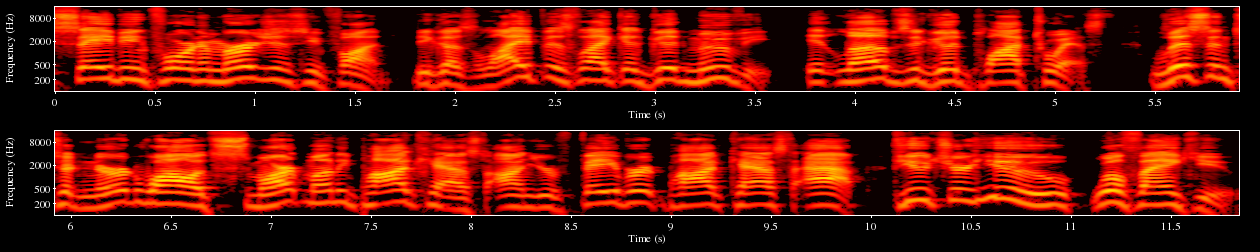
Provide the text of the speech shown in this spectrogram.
saving for an emergency fund because life is like a good movie. It loves a good plot twist. Listen to NerdWallet's Smart Money podcast on your favorite podcast app. Future you will thank you.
